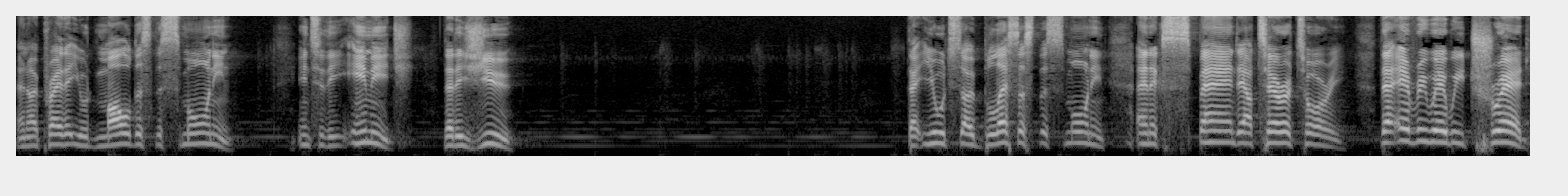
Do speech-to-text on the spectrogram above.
And I pray that you would mold us this morning into the image that is you that you would so bless us this morning and expand our territory, that everywhere we tread,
